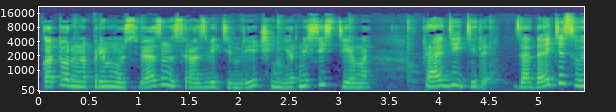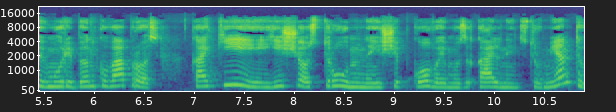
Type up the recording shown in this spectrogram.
которые напрямую связаны с развитием речи нервной системы. Родители, задайте своему ребенку вопрос – какие еще струнные, щипковые музыкальные инструменты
